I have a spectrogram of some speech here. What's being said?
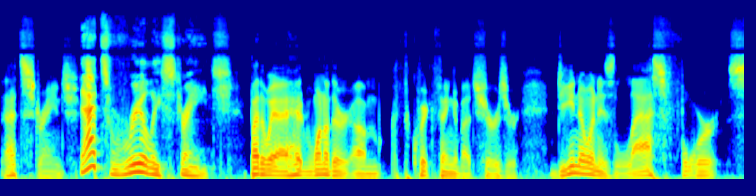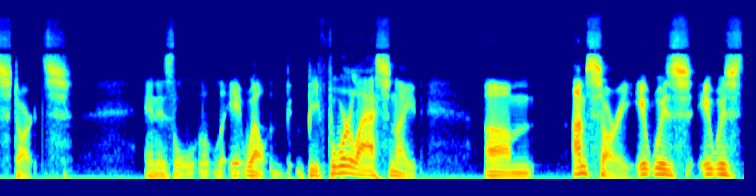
That's strange. That's really strange. By the way, I had one other um, quick thing about Scherzer. Do you know in his last four starts, and his it, well before last night, um, I'm sorry, it was it was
